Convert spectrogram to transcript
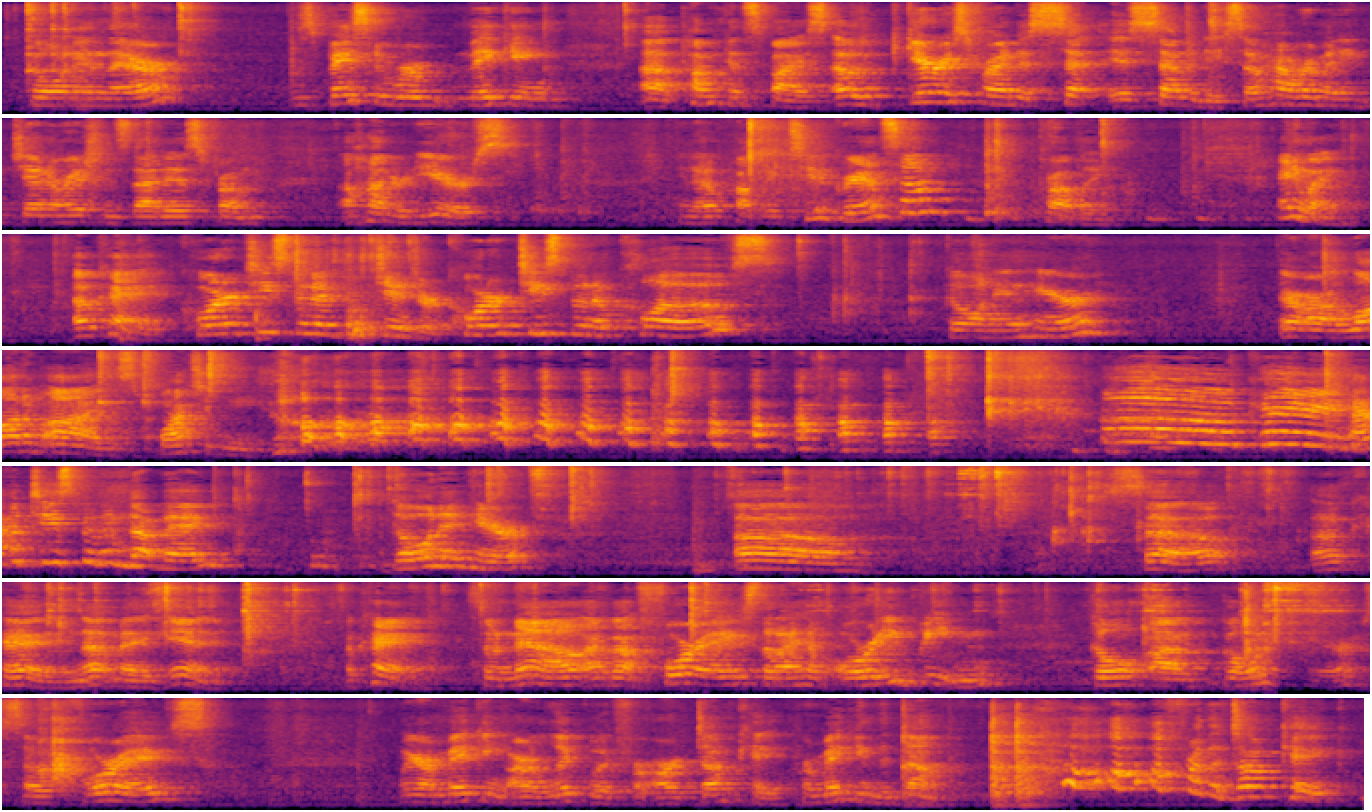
going in there. It's basically we're making uh, pumpkin spice. Oh, Gary's friend is set, is 70, so however many generations that is from 100 years. You know, probably two grandson? Probably. Anyway, okay, quarter teaspoon of ginger, quarter teaspoon of cloves going in here. There are a lot of eyes watching me. teaspoon of nutmeg going in here. Oh, so, okay, nutmeg in. Okay, so now I've got four eggs that I have already beaten go, uh, going in here. So four eggs. We are making our liquid for our dump cake. We're making the dump for the dump cake.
